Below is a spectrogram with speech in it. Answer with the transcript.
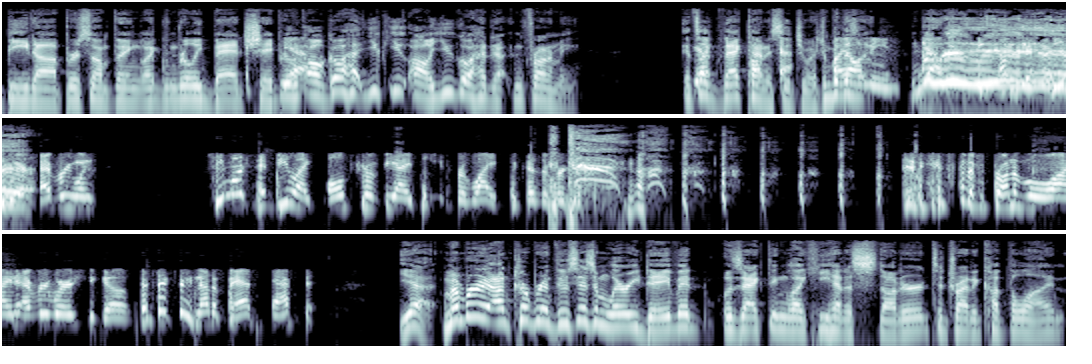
Beat up or something, like in really bad shape. You're like, oh, go ahead. You, you, oh, you go ahead in front of me. It's Yep. like that kind of oh, situation. By But all there's means, yeah, she comes in anywhere. Everyone's. She must be like ultra VIP for life because of her. Just to the front of the line everywhere she goes. That's actually not a bad tactic. yeah. Remember on Curb Your Enthusiasm, Larry David was acting like he had a stutter to try to cut the line.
